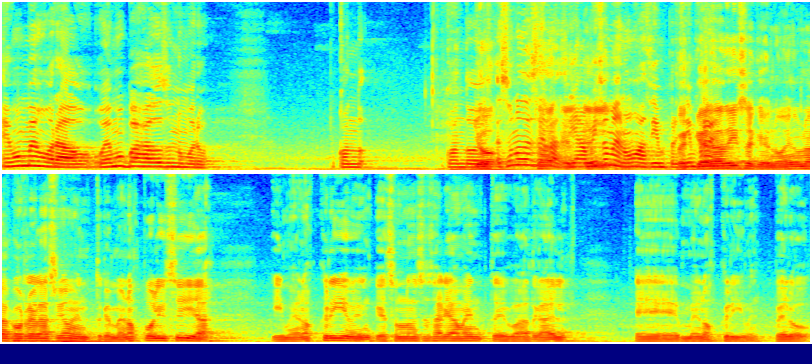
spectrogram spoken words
hemos mejorado o hemos bajado esos números. Cuando, cuando Yo- eso no debe o ser sea, así. el- a mí eso el- me enoja siempre. Pesquera siempre dice que no hay una correlación entre menos policías y menos crimen, que eso no necesariamente va a traer eh, menos crimen. Pero,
